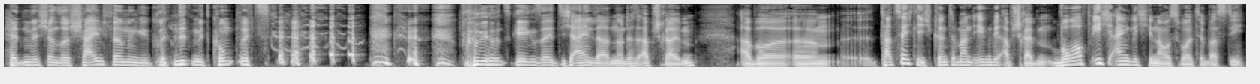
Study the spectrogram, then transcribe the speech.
hätten wir schon so Scheinfirmen gegründet mit Kumpels, wo wir uns gegenseitig einladen und das abschreiben. Aber ähm, äh, tatsächlich könnte man irgendwie abschreiben. Worauf ich eigentlich hinaus wollte, Basti,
